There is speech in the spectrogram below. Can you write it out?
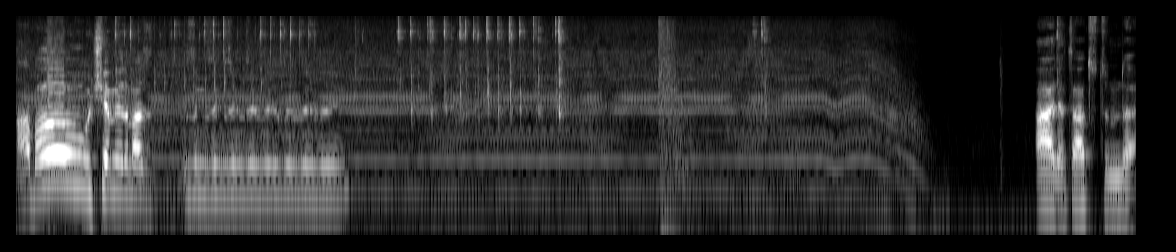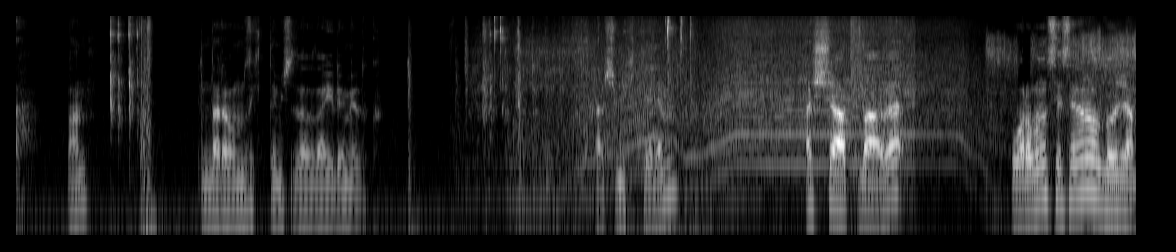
Abo uçamıyordum az. Zıng zıng zıng zıng zıng zıng zıng zıng. Adeta tutundu. Lan. Şimdi arabamızı kilitlemişiz az daha giremiyorduk. Tamam şimdi kilitleyelim. Aşağı atla abi. Bu arabanın sesine ne oldu hocam?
